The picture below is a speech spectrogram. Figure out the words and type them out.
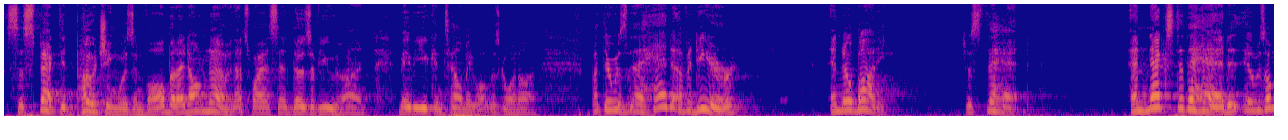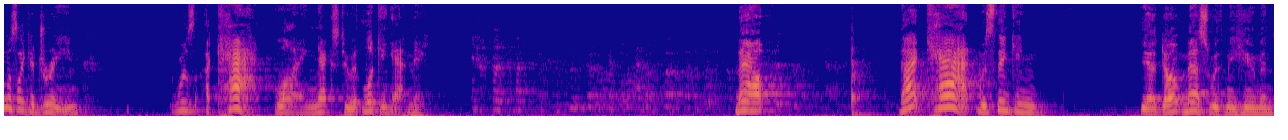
suspected poaching was involved, but I don't know. That's why I said, those of you who hunt, maybe you can tell me what was going on. But there was the head of a deer and no body, just the head. And next to the head, it was almost like a dream, there was a cat lying next to it looking at me. now, that cat was thinking, yeah, don't mess with me, human.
